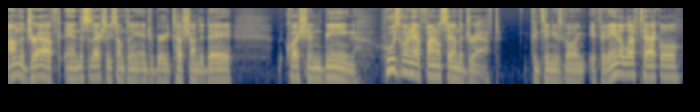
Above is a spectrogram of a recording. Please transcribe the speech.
on the draft. And this is actually something Andrew Berry touched on today. The question being, who is going to have final say on the draft? Continues going, if it ain't a left tackle,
